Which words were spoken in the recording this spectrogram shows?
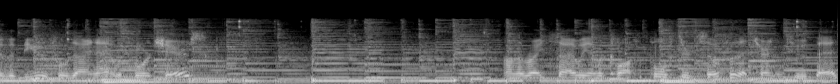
We have a beautiful dinette with four chairs. On the right side we have a cloth upholstered sofa that turns into a bed.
